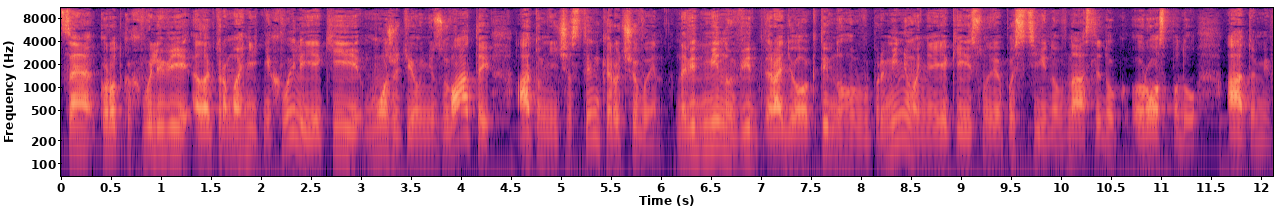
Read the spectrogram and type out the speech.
Це короткохвильові електромагнітні хвилі, які можуть іонізувати атомні частинки речовин. На відміну від радіоактивного випромінювання, яке існує постійно внаслідок розпаду атомів,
